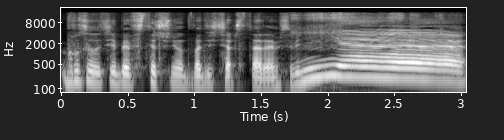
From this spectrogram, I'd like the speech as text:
wrócę do ciebie w styczniu 24. Ja sobie, nie!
